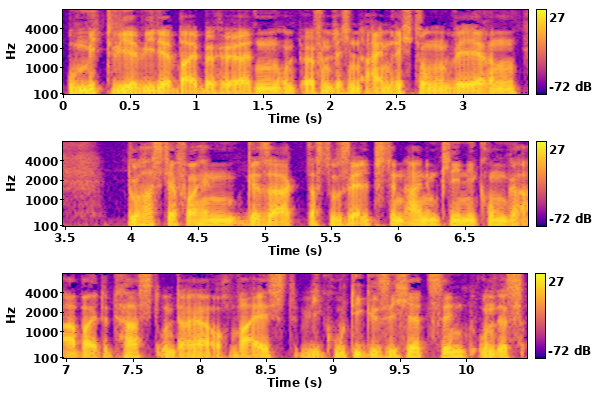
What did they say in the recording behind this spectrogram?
Womit wir wieder bei Behörden und öffentlichen Einrichtungen wären. Du hast ja vorhin gesagt, dass du selbst in einem Klinikum gearbeitet hast und daher auch weißt, wie gut die gesichert sind und es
